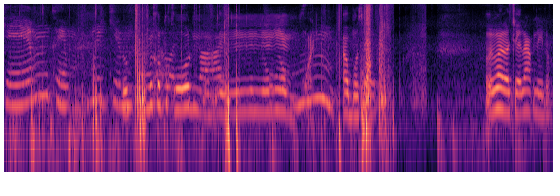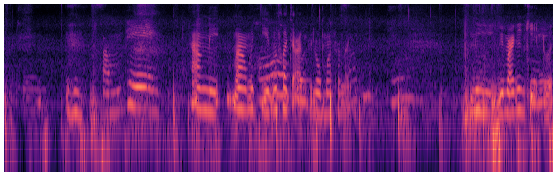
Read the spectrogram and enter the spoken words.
เค็มเค็มไม่เค็มดูไม่ครับทุกคนงอมงอมเอาหมดเลยเอาไว้ว่าเราใช้รากนี้เนาะสำเพลงทางนี้บ้างเมื่อกี้ไม่ค่อยจะอัดพิลมมาเท่าไหร่นี่มีไม้กางเขนด้วย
